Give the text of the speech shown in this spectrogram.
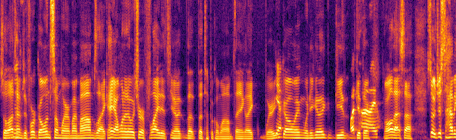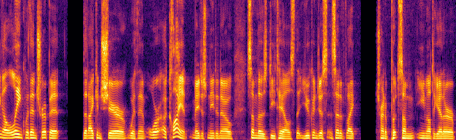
So a lot of mm-hmm. times if we're going somewhere, my mom's like, Hey, I want to know what your flight is, you know, the, the typical mom thing, like where are you yep. going? When are you going to get, get there? All that stuff. So just having a link within TripIt that I can share with them, or a client may just need to know some of those details that you can just instead of like trying to put some email together,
